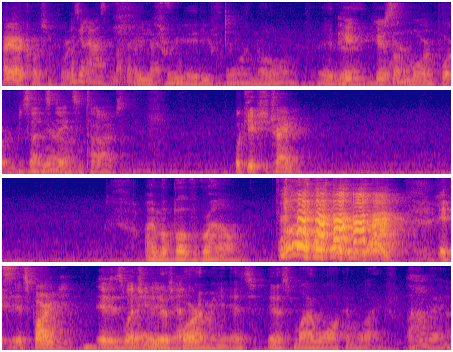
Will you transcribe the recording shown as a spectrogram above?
I got a question for I you. was gonna ask about that. 83, 84, no. It, uh, Here, here's something more important besides Yeah. dates and times. What keeps you training? I'm above ground. right. It's it's part of you. It is what you It do. is yeah? part of me. It's it's my walk in life. Ah, Okay. ah.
